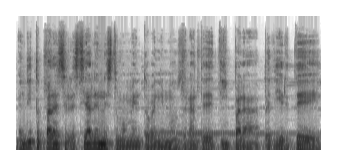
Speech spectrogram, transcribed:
Bendito Padre Celestial, en este momento venimos delante de ti para pedirte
